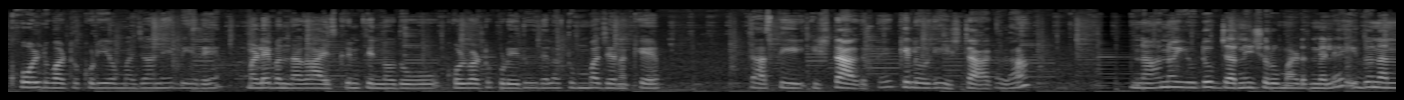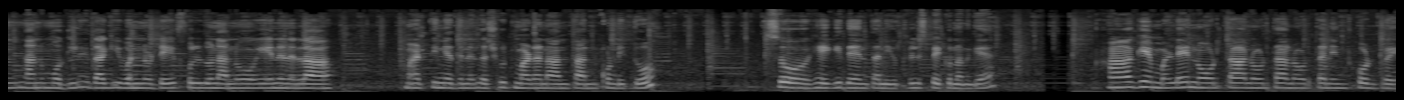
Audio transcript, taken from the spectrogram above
ಕೋಲ್ಡ್ ವಾಟ್ರ್ ಕುಡಿಯೋ ಮಜಾನೇ ಬೇರೆ. ಮಳೆ ಬಂದಾಗ ಐಸ್ ಕ್ರೀಮ್ ತಿನ್ನೋದು ಕೋಲ್ಡ್ ವಾಟ್ರ್ ಕುಡಿಯೋದು, ಇದೆಲ್ಲ ತುಂಬ ಜನಕ್ಕೆ ಜಾಸ್ತಿ ಇಷ್ಟ ಆಗುತ್ತೆ. ಕೆಲವ್ರಿಗೆ ಇಷ್ಟ ಆಗಲ್ಲ. ನಾನು ಯೂಟ್ಯೂಬ್ ಜರ್ನಿ ಶುರು ಮಾಡಿದ್ಮೇಲೆ ಇದು ನನ್ನ ನಾನು ಮೊದಲನೇದಾಗಿ ಒಂದು ಡೇ ಫುಲ್ಲು ನಾನು ಏನೇನೆಲ್ಲ ಮಾಡ್ತೀನಿ ಅದನ್ನೆಲ್ಲ ಶೂಟ್ ಮಾಡೋಣ ಅಂತ ಅಂದ್ಕೊಂಡಿದ್ದು ಸೊ ಹೇಗಿದೆ ಅಂತ ನೀವು ತಿಳಿಸ್ಬೇಕು ನನಗೆ. ಹಾಗೆ ಮಳೆ ನೋಡ್ತಾ ನೋಡ್ತಾ ನೋಡ್ತಾ ನಿಂತ್ಕೊಂಡ್ರೆ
